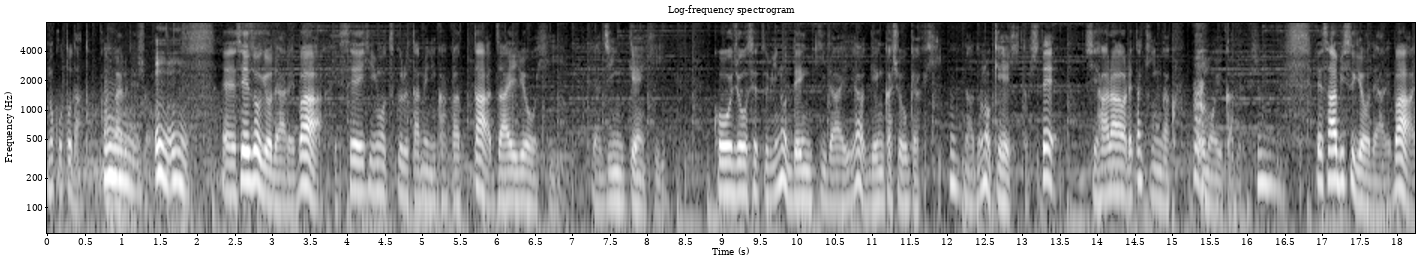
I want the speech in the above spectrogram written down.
のことだと考えるでしょう。うん、えーえー、製造業であれば製品を作るためにかかった材料費や人件費工場設備の電気代や原価償却費などの経費として支払われた金額を思い浮かべるでしょう、はいうん、でサービス業であれば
